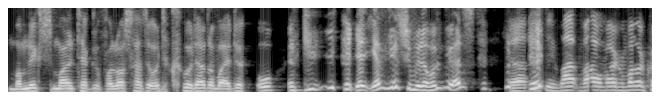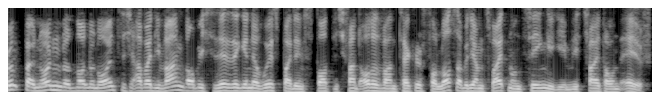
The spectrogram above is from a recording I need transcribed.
und beim nächsten Mal einen Tackle verlost hatte und der Kommentator meinte, oh, jetzt, geht- jetzt, jetzt geht's schon wieder rückwärts. Ja, die war, war, war, war kurz bei 999, aber die waren, glaube ich, sehr, sehr generös bei dem Spot. Ich fand auch, das war ein Tackle for Loss, aber die haben zweiten und 10 gegeben, nicht 2011.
